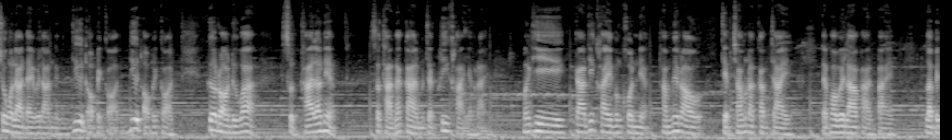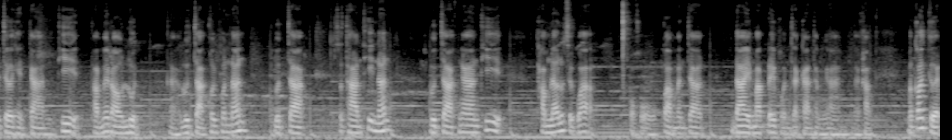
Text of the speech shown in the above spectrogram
ช่วงเวลาใดเวลาหนึ่ง ยืดออกไปก่อน ยืดออกไปก่อน เพื่อรอดูว่าสุดท้ายแล้วเนี่ยสถานการณ์มันจะคลี่คลายอย่างไร บางทีการที่ใครบางคนเนี่ยทำให้เราเจ็บช้ำระกำใจ แต่พอเวลาผ่านไป เราไปเจอเหตุการณ์ที่ทำให้เราหลุดหลุดจากคนคนนั้น หลุดจากสถานที่นั้น หลุดจากงานที่ทำแล้วรู้สึกว่า โอ้โหกว่ามันจะได้มักได้ผลจากการทำงานนะครับ มันก็เกิด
